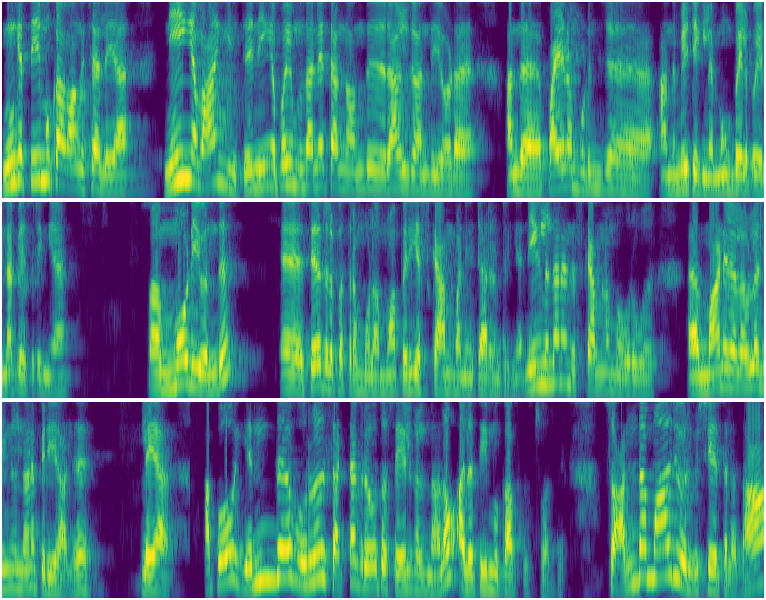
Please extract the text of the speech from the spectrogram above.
இங்க திமுக வாங்குச்சா இல்லையா? நீங்க வாங்கிட்டு நீங்க போய் முந்தானேத்து அங்க வந்து ராகுல் காந்தியோட அந்த பயணம் முடிஞ்ச அந்த மீட்டிங்ல மும்பையில் போய் என்ன பேசுறீங்க? மோடி வந்து தேர்தல் பத்திரம் மூலமா பெரிய ஸ்கேம் பண்ணிட்டாருன்றீங்க. நீங்களும் தானே இந்த ஸ்கேம் நம்ம ஒரு மாநில அளவில் நீங்களும் தானே பெரிய ஆளு இல்லையா? அப்போ எந்த ஒரு சட்டவிரோத செயல்கள்னாலும் அதுல திமுக ஃபர்ஸ்ட் வருது. ஸோ அந்த மாதிரி ஒரு விஷயத்துல தான்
